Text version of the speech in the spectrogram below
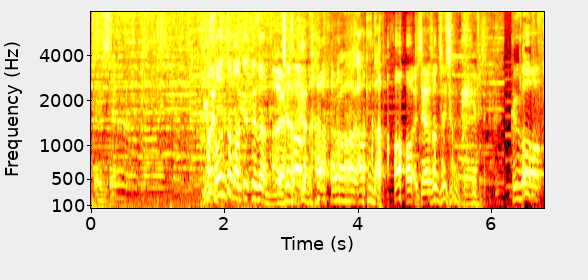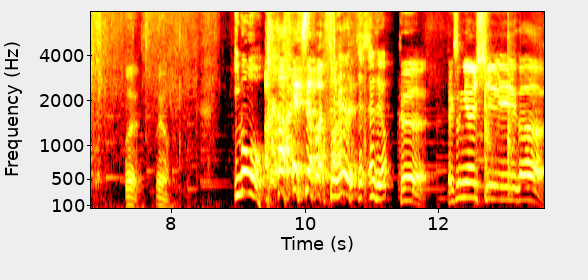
둘 셋. 이거 먼저 바뀌어서 안 아 죄송합니다. 아, 아프다. 아, 제가 손절 좀 그- 그거 왜 왜요? 이모 아, 잠깐만. 좀 해, 해- 해도 돼요? 그 백승열 씨가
